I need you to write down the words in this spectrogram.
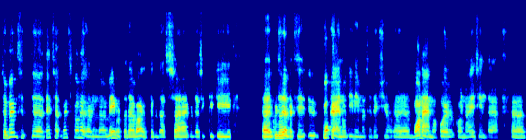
see on põhimõtteliselt täitsa, täitsa tore on meenutada ja vaadata, kuidas, kuidas ikkagi, kuidas öeldakse, kogenud inimesed, eks ju, vanema põlvkonna esindajad,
